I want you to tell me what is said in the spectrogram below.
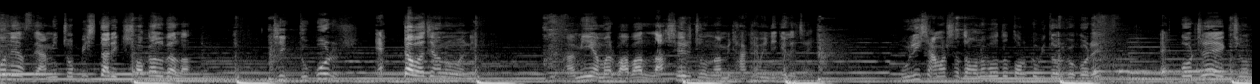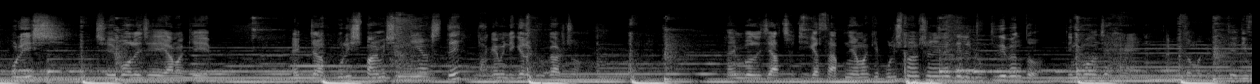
মনে আছে, আমি চব্বিশ তারিখ সকালবেলা ঠিক দুপুর একটা বাজে আনুমানিক আমি আমার বাবার লাশের জন্য আমি ঢাকা মেডিকেলে যাই। পুলিশ আমার সাথে অনবরত তর্ক বিতর্ক করে। এক পর্যায়ে একজন পুলিশ, সে বলে যে আমাকে একটা পুলিশ পারমিশন নিয়ে আসতে ঢাকা মেডিকেলে ঢোকার জন্য। আমি বলি যে আচ্ছা ঠিক আছে, আপনি আমাকে পুলিশ পারমিশন এনে দিলে ঢুকতে দিবেন তো? তিনি বলেন যে হ্যাঁ আমি তোমাকে ঢুকতে দিব।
